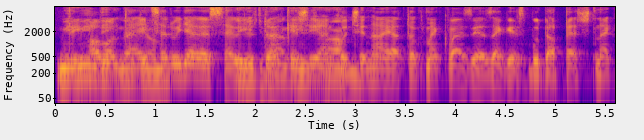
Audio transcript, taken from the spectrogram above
mi Ti havonta nagyon... egyszer ugye összeültök, és ilyenkor van. csináljátok meg kvázi az egész Budapestnek,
